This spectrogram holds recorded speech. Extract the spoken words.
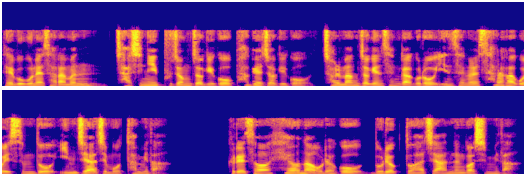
대부분의 사람은 자신이 부정적이고 파괴적이고 절망적인 생각으로 인생을 살아가고 있음도 인지하지 못합니다. 그래서 헤어나오려고 노력도 하지 않는 것입니다.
